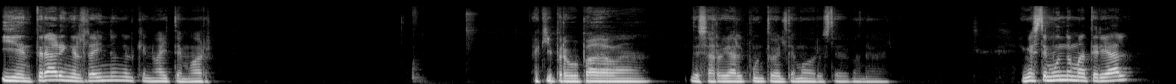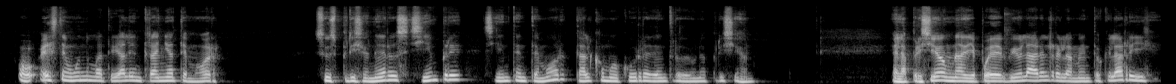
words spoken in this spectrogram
y entrar en el reino en el que no hay temor. Aquí Prabhupada va a desarrollar el punto del temor, ustedes van a ver. En este mundo material, o este mundo material entraña temor. Sus prisioneros siempre sienten temor, tal como ocurre dentro de una prisión. En la prisión nadie puede violar el reglamento que la rige,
